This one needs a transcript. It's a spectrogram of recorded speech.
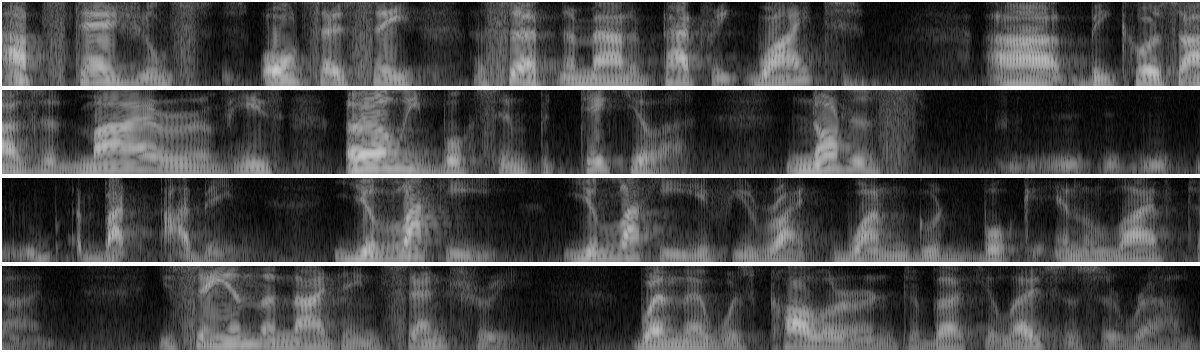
upstairs, you'll also see a certain amount of Patrick White, uh, because I was an admirer of his early books in particular. Not as, but I mean, you're lucky, you're lucky if you write one good book in a lifetime. You see, in the 19th century, when there was cholera and tuberculosis around,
